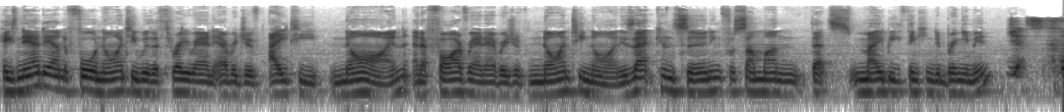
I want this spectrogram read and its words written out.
He's now down to 490 with a three round average of 89 and a five round average of 99. Is that concerning for someone that's maybe thinking to bring him in? Yes.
